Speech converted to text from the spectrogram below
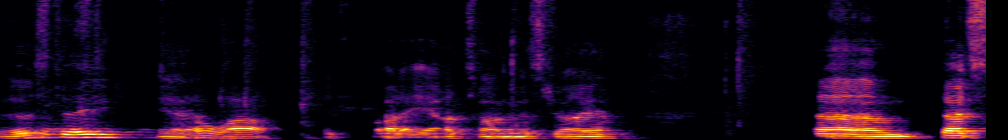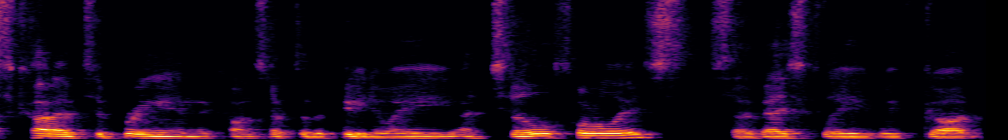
Thursday. Yeah. Oh wow. It's Friday our time in Australia. Um, that's kind of to bring in the concept of the P2E until full release. So basically, we've got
